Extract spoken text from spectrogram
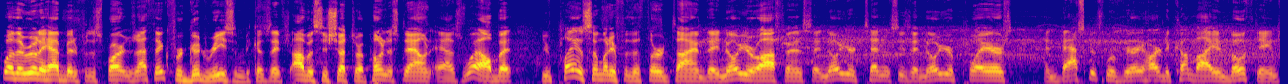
Well, they really have been for the Spartans, and I think for good reason because they've obviously shut their opponents down as well. But you're playing somebody for the third time. They know your offense, they know your tendencies, they know your players, and baskets were very hard to come by in both games.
